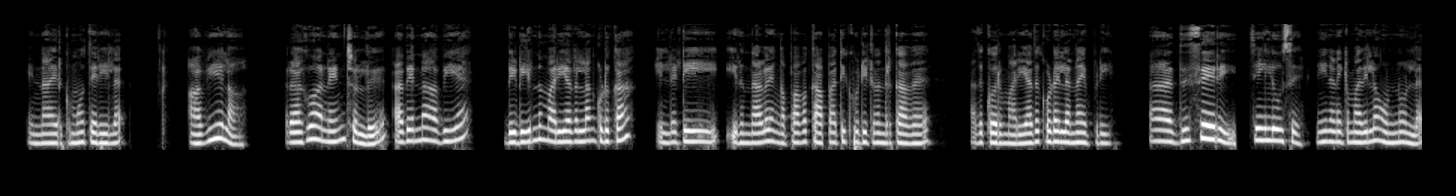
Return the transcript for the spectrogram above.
என்ன இருக்குமோ தெரியல. அவியலா? ரகு அண்ணேன்னு சொல்லு. அது என்ன அவிய? திடீர்னு மரியாதைலாம் கொடுக்கா? இல்லாட்டி இருந்தாலும் எங்கள் அப்பாவை காப்பாற்றி கூட்டிகிட்டு வந்திருக்காவ. அதுக்கு ஒரு மரியாதை கூட இல்லைன்னா எப்படி? அது சரி. சரி லூசு. நீ நினைக்க மாதிரிலாம் ஒன்றும் இல்லை.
